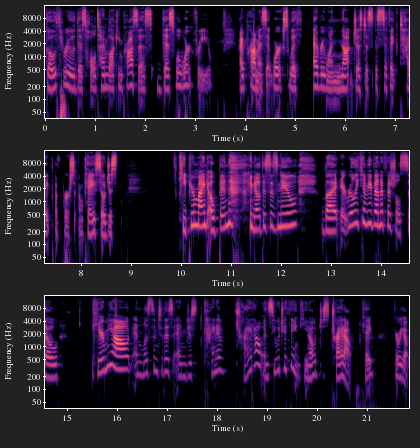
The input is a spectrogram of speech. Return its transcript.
go through this whole time blocking process. This will work for you. I promise it works with everyone, not just a specific type of person. Okay. So just keep your mind open. I know this is new, but it really can be beneficial. So hear me out and listen to this and just kind of try it out and see what you think. You know, just try it out. Okay, here we go.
